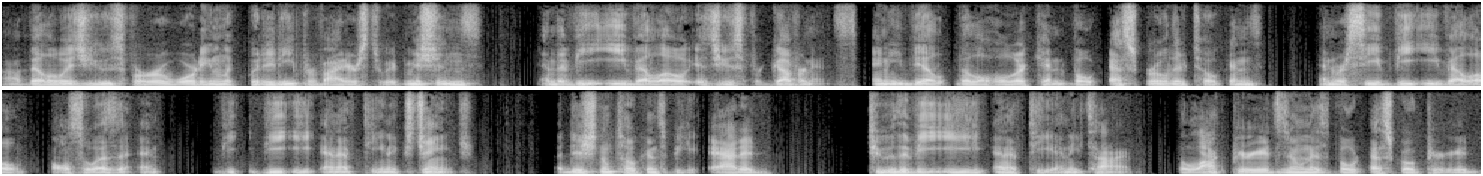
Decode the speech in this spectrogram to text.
Uh, Velo is used for rewarding liquidity providers through emissions, and the VE Velo is used for governance. Any Velo holder can vote escrow their tokens and receive VE Velo also as a VE NFT in exchange. Additional tokens be added to the VE NFT anytime. The lock period is known as vote escrow period,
